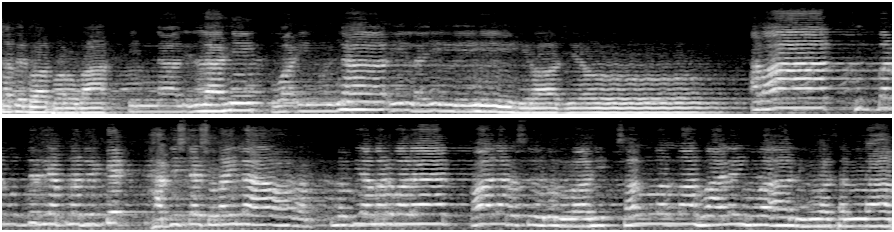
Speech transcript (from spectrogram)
সাথে দোয়া পড়বা। ইন্না লিল্লাহি ওয়া ইন্না ইলাইহি রাজিউন। আবার খুতবার মধ্যে যে আপনাদেরকে হাদিসটা শোনাইলাম নবী আমার বলেন قال رسول الله صلى الله عليه وآله وسلم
